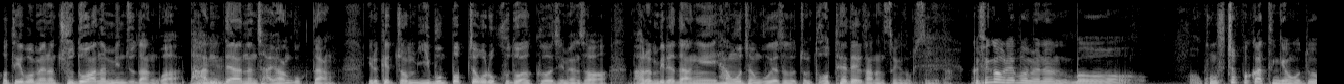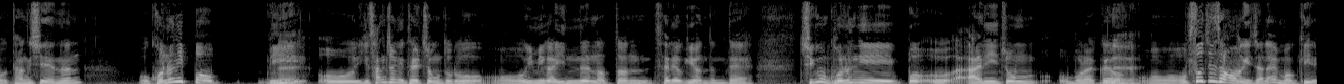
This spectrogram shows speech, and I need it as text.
어떻게 보면은 주도하는 민주당과 반대하는 자유한국당 이렇게 좀 이분법적으로 구도가 그어지면서 바른미래당이 향후 전국에서도 좀 도태될 가능성이 높습니다. 그 생각을 해보면은 뭐 어, 공수처법 같은 경우도 당시에는 어, 권은희법 이 네. 어, 이게 상정이 될 정도로 어, 의미가 있는 어떤 세력이었는데 지금 권은희법 어, 아니 좀 어, 뭐랄까요 네. 어, 없어진 상황이잖아요. 뭐 기,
